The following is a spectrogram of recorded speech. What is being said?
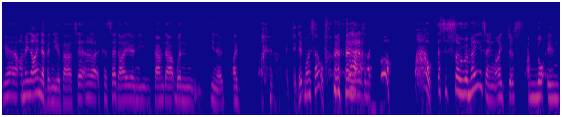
Yeah, I mean, I never knew about it, and like I said, I only found out when you know I I did it myself, and. I was like, oh, wow, this is so amazing. I just I'm not in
